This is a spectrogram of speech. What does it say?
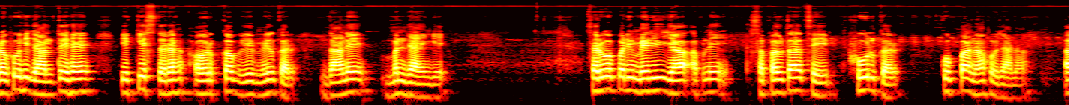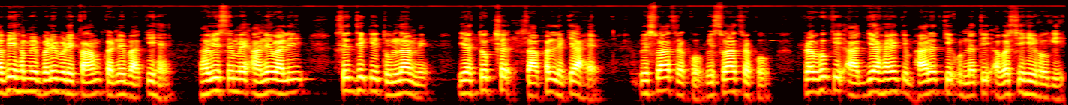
प्रभु ही जानते हैं कि किस तरह और कब ये मिलकर दाने बन जाएँगे। सर्वोपरि मेरी या अपनी सफलता से फूल कर कुप्पा न हो जाना। अभी हमें बड़े बड़े काम करने बाकी हैं। भविष्य में आने वाली सिद्धि की तुलना में यह तुक्ष साफल्य क्या है? विश्वास रखो विश्वास रखो। प्रभु की आज्ञा है कि भारत की उन्नति अवश्य ही होगी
